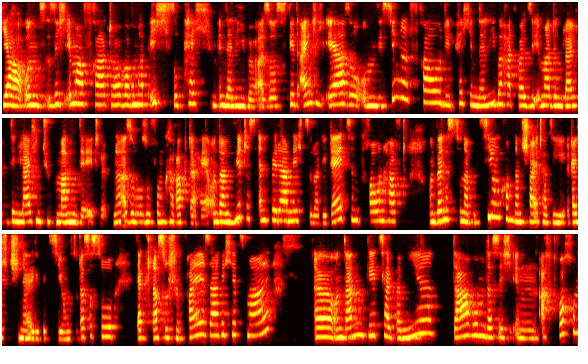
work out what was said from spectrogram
ja, und sich immer fragt, oh, warum habe ich so Pech in der Liebe? Also es geht eigentlich eher so um die Single-Frau, die Pech in der Liebe hat, weil sie immer den, gleich, den gleichen Typ Mann datet, ne? also so vom Charakter her. Und dann wird es entweder nichts oder die Dates sind grauenhaft. Und wenn es zu einer Beziehung kommt, dann scheitert die recht schnell, die Beziehung. So, das ist so der klassische Fall, sage ich jetzt mal. Äh, und dann geht's halt bei mir darum, dass ich in acht Wochen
